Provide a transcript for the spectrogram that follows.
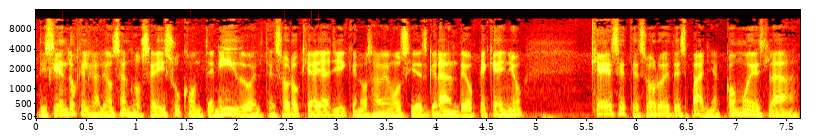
diciendo que el Galeón San José y su contenido, el tesoro que hay allí, que no sabemos si es grande o pequeño, que ese tesoro es de España. ¿Cómo es la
